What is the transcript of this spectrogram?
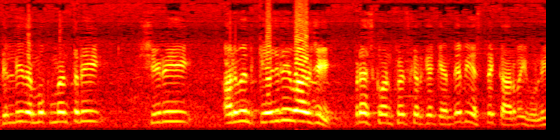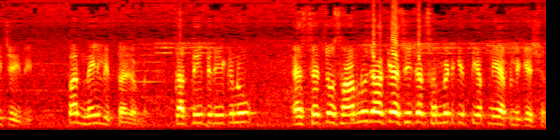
ਦਿੱਲੀ ਦੇ ਮੁੱਖ ਮੰਤਰੀ ਸ਼੍ਰੀ ਅਰਵਿੰਦ ਕੇਜਰੀਵਾਲ ਜੀ ਪ੍ਰੈਸ ਕਾਨਫਰੰਸ ਕਰਕੇ ਕਹਿੰਦੇ ਵੀ ਇਸ ਤੇ ਕਾਰਵਾਈ ਹੋਣੀ ਚਾਹੀਦੀ ਪਰ ਨਹੀਂ ਲਿੱਤਾ ਜਾਂਦਾ। 31 ਤਰੀਕ ਨੂੰ ਐਸਐਚਓ ਸਾਹਿਬ ਨੂੰ ਜਾ ਕੇ ਅਸੀਂ ਜਦ ਸਬਮਿਟ ਕੀਤੀ ਆਪਣੀ ਐਪਲੀਕੇਸ਼ਨ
